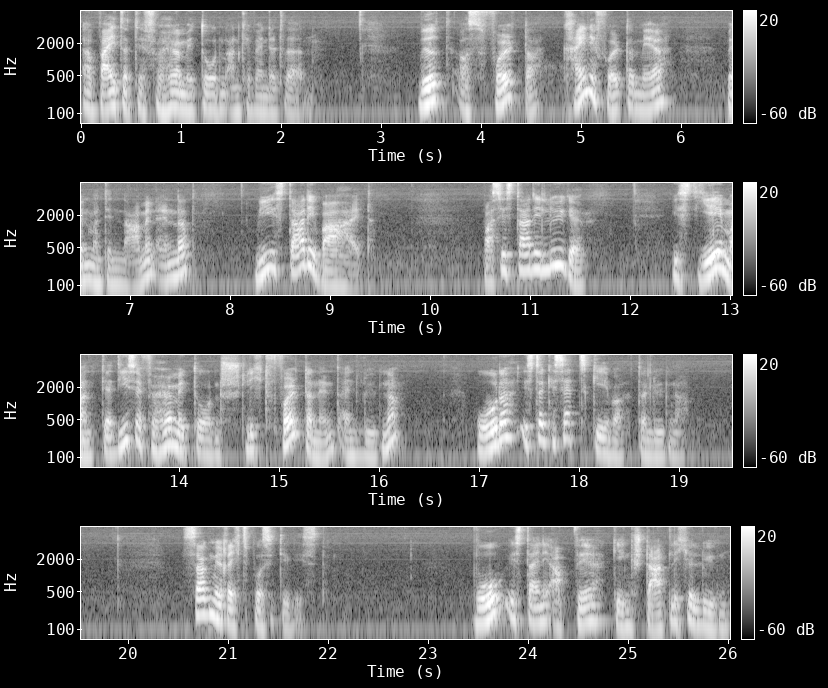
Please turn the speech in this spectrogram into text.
erweiterte Verhörmethoden angewendet werden? Wird aus Folter keine Folter mehr, wenn man den Namen ändert? Wie ist da die Wahrheit? Was ist da die Lüge? Ist jemand, der diese Verhörmethoden schlicht Folter nennt, ein Lügner? Oder ist der Gesetzgeber der Lügner? Sag mir Rechtspositivist. Wo ist deine Abwehr gegen staatliche Lügen?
